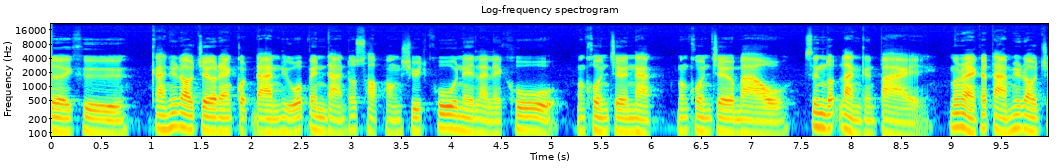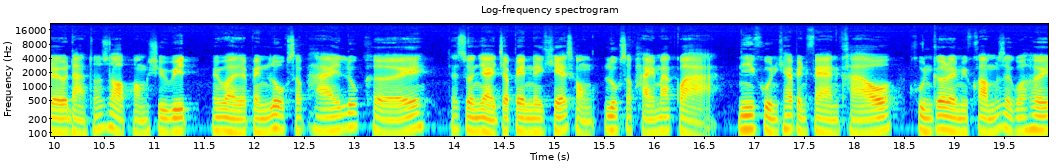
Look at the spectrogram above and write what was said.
เลยคือ การที่เราเจอแรงกดดันถือว่าเป็นด่านทดสอบของชีวิตคู่ในหลาย ๆ คู่ บางคนเจอหนัก บางคนเจอเบา ซึ่งลดหลั่นกันไป เมื่อไหร่ก็ตามที่เราเจอด่านทดสอบของชีวิต ไม่ว่าจะเป็นลูกสะพ้ายลูกเขยแต่ส่วนใหญ่จะเป็นในเคสของลูกสะพ้ายมากกว่า นี่คุณแค่เป็นแฟนเขา คุณก็เลยมีความรู้สึกว่าเฮ้ย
